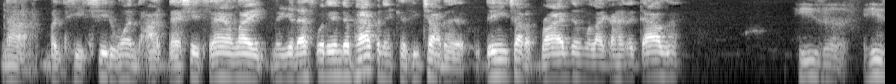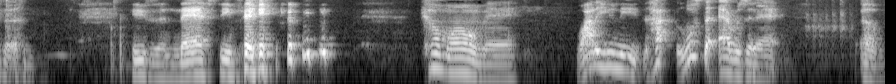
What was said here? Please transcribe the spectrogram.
Nah, but he she the one I, that shit sound like nigga. That's what ended up happening because he tried to then he tried to bribe them with like a hundred thousand. He's a he's a he's a nasty man. Come on, man. Why do you need? How, what's the average of that? Of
